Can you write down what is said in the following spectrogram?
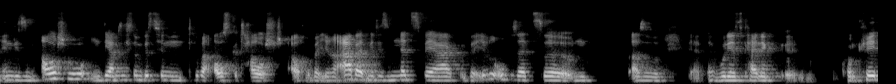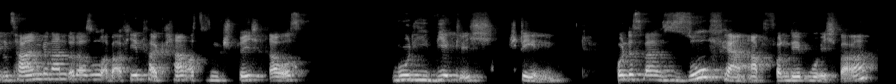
in diesem Auto und die haben sich so ein bisschen darüber ausgetauscht, auch über ihre Arbeit mit diesem Netzwerk, über ihre Umsätze und also da, da wurden jetzt keine äh, konkreten Zahlen genannt oder so, aber auf jeden Fall kam aus diesem Gespräch raus, wo die wirklich stehen. Und es war so fernab von dem, wo ich war,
